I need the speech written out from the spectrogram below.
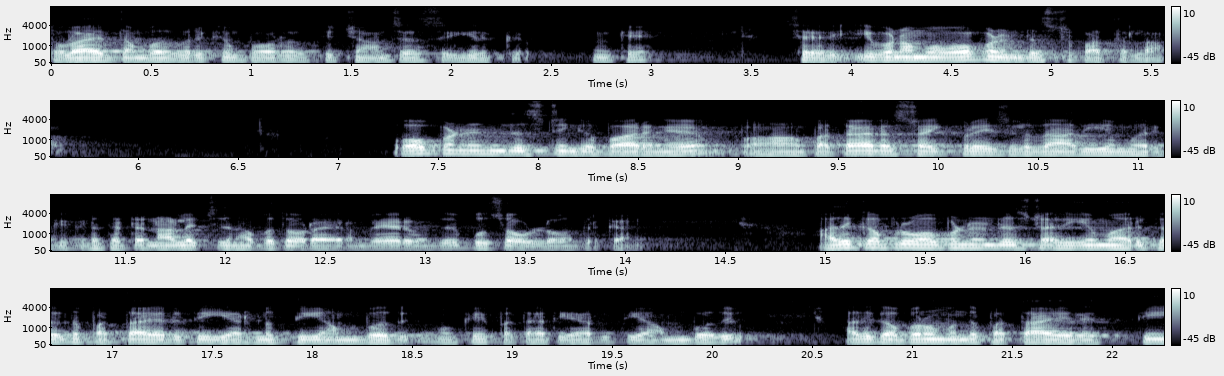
தொள்ளாயிரத்தி ஐம்பது வரைக்கும் போகிறதுக்கு சான்சஸ் இருக்குது ஓகே சரி இப்போ நம்ம ஓப்பன் இன்ட்ரெஸ்ட் பார்த்துடலாம். ஓப்பன் இன்ட்ரெஸ்ட் இங்கே பாருங்கள் பத்தாயிரம் ஸ்ட்ரைக் ப்ரைஸில் தான் அதிகமாக இருக்குது கிட்டத்தட்ட நாலு லட்சத்து நாற்பத்தோராயிரம் பேர் வந்து புதுசாக உள்ளே வந்திருக்காங்க. அதுக்கப்புறம் ஓப்பன் இன்ட்ரெஸ்ட் அதிகமாக இருக்கிறது பத்தாயிரத்தி இரநூத்தி ஐம்பது. ஓகே பத்தாயிரத்தி இரநூத்தி ஐம்பது. அதுக்கப்புறம் வந்து பத்தாயிரத்தி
